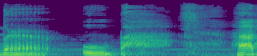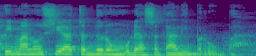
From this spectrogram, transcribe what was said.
berubah. Hati manusia cenderung mudah sekali berubah.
